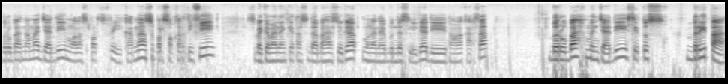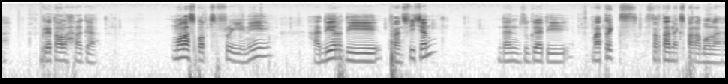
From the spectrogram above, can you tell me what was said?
berubah nama jadi Mola Sports Free. Karena Super Soccer TV sebagaimana yang kita sudah bahas juga mengenai Bundesliga di Naula Karsa berubah menjadi situs berita berita olahraga. Mola Sports Free ini hadir di Transvision dan juga di Matrix serta Next Parabola.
